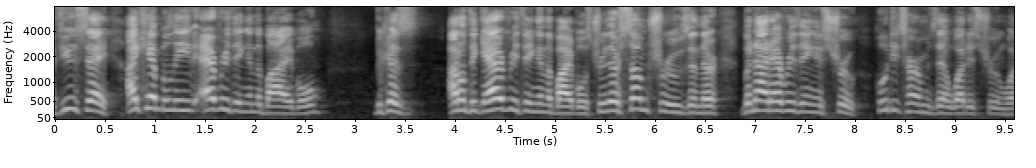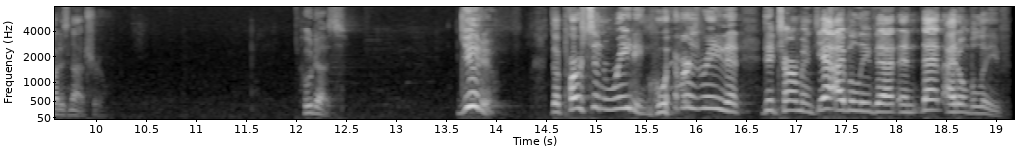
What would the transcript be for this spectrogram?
If you say, I can't believe everything in the Bible because I don't think everything in the Bible is true, there's some truths in there, but not everything is true. Who determines then what is true and what is not true? Who does? You do. The person reading, whoever's reading it, determines, yeah, I believe that, and that I don't believe.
